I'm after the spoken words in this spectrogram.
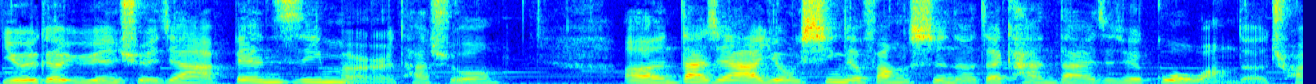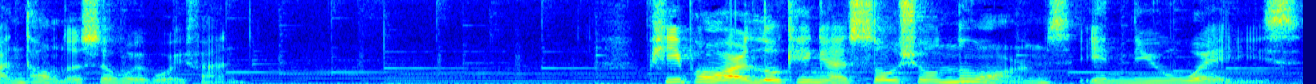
有一个语言学家 Ben Zimmer，他说嗯，大家用新的方式呢，在看待这些过往的传统的社会规范。People are looking at social norms in new ways.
